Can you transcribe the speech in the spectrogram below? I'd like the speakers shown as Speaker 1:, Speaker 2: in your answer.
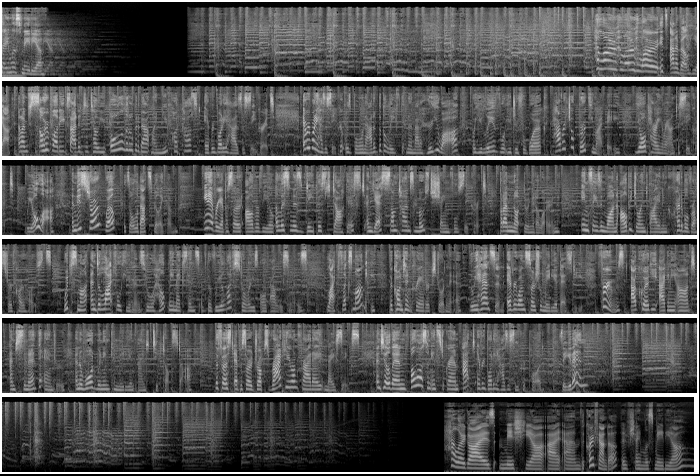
Speaker 1: Shameless Media.
Speaker 2: Hello, hello, hello. It's Annabelle here, and I'm so bloody excited to tell you all a little bit about my new podcast, Everybody Has a Secret. Everybody Has a Secret was born out of the belief that no matter who you are, where you live, what you do for work, how rich or broke you might be, you're carrying around a secret. We all are. And this show, well, it's all about spilling them. In every episode, I'll reveal a listener's deepest, darkest, and yes, sometimes most shameful secret. But I'm not doing it alone. In season one, I'll be joined by an incredible roster of co hosts, whip smart and delightful humans who will help me make sense of the real life stories of our listeners. Like Flex Mami, the content creator extraordinaire, Louis Hanson, everyone's social media bestie, Frooms, our quirky agony aunt, and Samantha Andrew, an award winning comedian and TikTok star. The first episode drops right here on Friday, May 6. Until then, follow us on Instagram at Everybody Has a Secret Pod. See you then!
Speaker 3: Hello, guys. Mish here. I am the co founder of Shameless Media.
